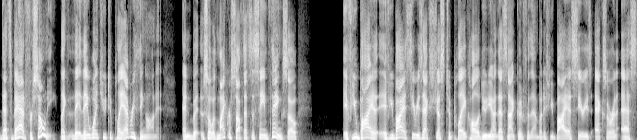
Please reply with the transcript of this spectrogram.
that's bad for Sony. Like they, they want you to play everything on it. And but so with Microsoft, that's the same thing. So if you buy if you buy a Series X just to play Call of Duty on it, that's not good for them. But if you buy a Series X or an S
